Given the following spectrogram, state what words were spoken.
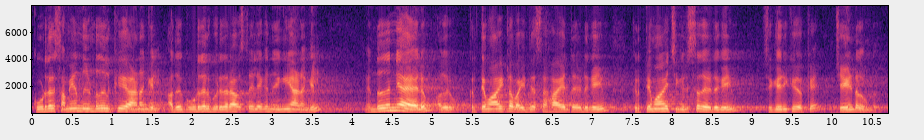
കൂടുതൽ സമയം നീണ്ടു നിൽക്കുകയാണെങ്കിൽ അത് കൂടുതൽ ഗുരുതരാവസ്ഥയിലേക്ക് നീങ്ങുകയാണെങ്കിൽ എന്തു തന്നെയായാലും അതൊരു കൃത്യമായിട്ടുള്ള വൈദ്യസഹായം തേടുകയും കൃത്യമായ ചികിത്സ തേടുകയും സ്വീകരിക്കുകയൊക്കെ ചെയ്യേണ്ടതുണ്ട്.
